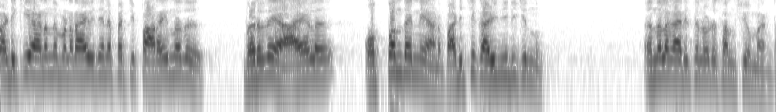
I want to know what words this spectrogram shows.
പഠിക്കുകയാണെന്ന് പിണറായി വിജയനെ പറ്റി പറയുന്നത് വെറുതെ അയാൾ ഒപ്പം തന്നെയാണ് പഠിച്ചു കഴിഞ്ഞിരിക്കുന്നു എന്നുള്ള കാര്യത്തിന് ഒരു സംശയവും വേണ്ട.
